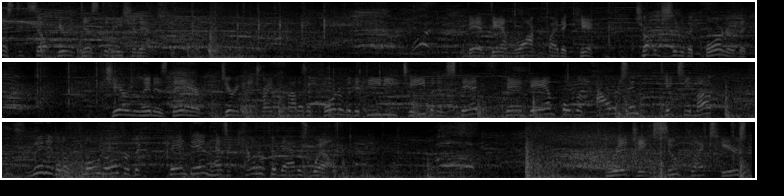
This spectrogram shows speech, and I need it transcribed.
manifest itself here at Destination X. Van Dam rocked by the kick. Charges into the corner, but Jerry Lynn is there. Jerry going to try and come out of the corner with a DDT, but instead Van Dam overpowers him, takes him up. Lynn able to float over, but Van Dam has a counter for that as well. Bridging suplex. Here's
